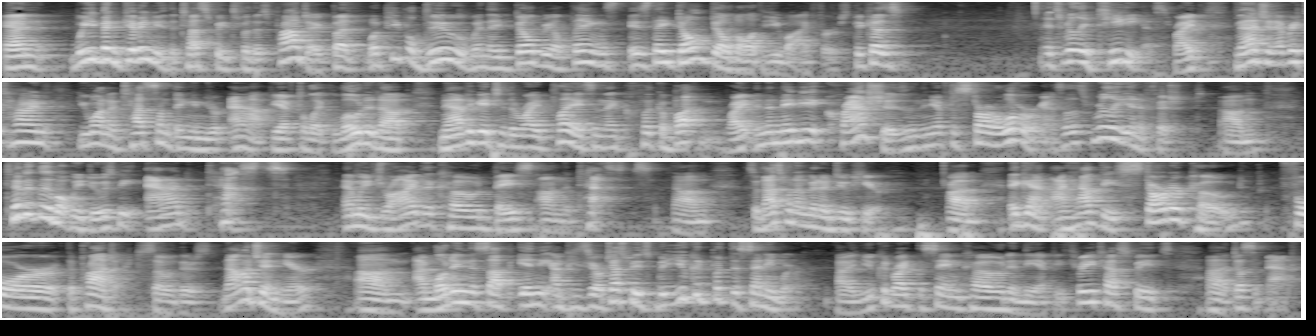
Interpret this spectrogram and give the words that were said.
And we've been giving you the test suites for this project, but what people do when they build real things is they don't build all the UI first because it's really tedious, right? Imagine every time you want to test something in your app, you have to like load it up, navigate to the right place, and then click a button, right? And then maybe it crashes and then you have to start all over again. So that's really inefficient. Um, typically what we do is we add tests and we drive the code based on the tests. Um, so that's what I'm going to do here. Um, again, I have the starter code for the project. So there's not much in here. Um, I'm loading this up in the MP0 test suites, but you could put this anywhere. Uh, you could write the same code in the MP3 test suites. Uh, doesn't matter.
